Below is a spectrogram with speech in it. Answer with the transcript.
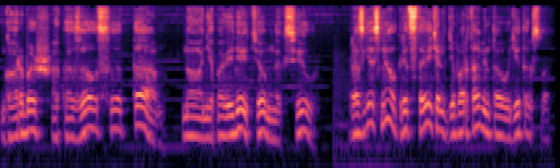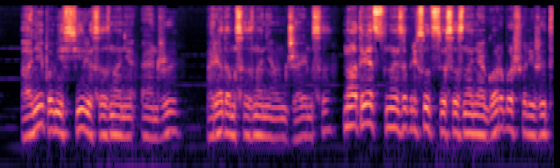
«Горбаш оказался там, но не по вине темных сил», — разъяснял представитель департамента аудиторства. «Они поместили сознание Энджи рядом с сознанием Джеймса, но ответственность за присутствие сознания Горбаша лежит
